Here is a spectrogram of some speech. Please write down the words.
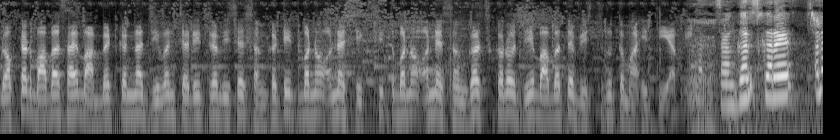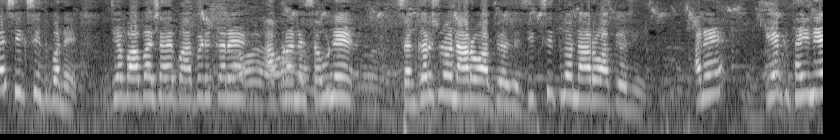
ડોક્ટર બાબા સાહેબ આંબેડકરના જીવન ચરિત્ર વિશે સંગઠિત બનો અને શિક્ષિત બનો અને સંઘર્ષ કરો જે બાબતે વિસ્તૃત માહિતી આપી. સંઘર્ષ કરે અને શિક્ષિત બને. જે બાબા સાહેબ આંબેડકરે આપણાને સૌને સંઘર્ષનો નારો આપ્યો છે, શિક્ષિતનો નારો આપ્યો છે. અને એક થઈને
